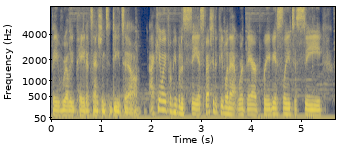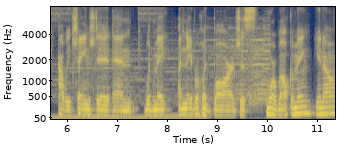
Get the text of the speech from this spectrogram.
they really paid attention to detail. I can't wait for people to see, especially the people that were there previously, to see how we changed it and would make a neighborhood bar just more welcoming, you know?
